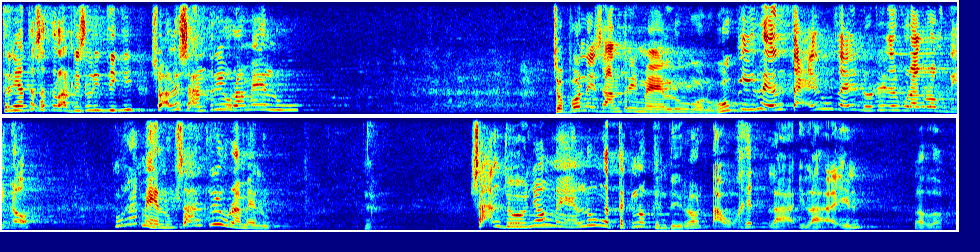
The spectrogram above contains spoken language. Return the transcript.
ternyata setelah diselidiki soalnya santri ora melu. Coba nek santri melu ngono wu kirik entek saya Indonesia kurang rong dino ora melu santri ora melu. Sak donya melu ngedekno gendera tauhid la ilaha illallah.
